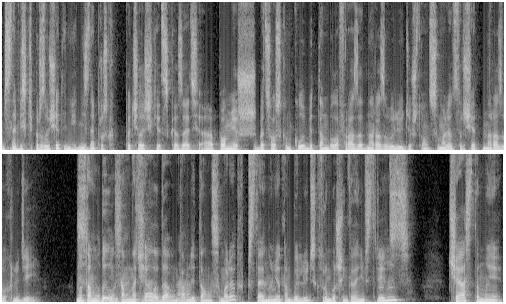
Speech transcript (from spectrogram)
снобистски прозвучит, я не, не знаю просто как по-человечески это сказать. А помнишь, в бойцовском клубе там была фраза «одноразовые люди», что он самолет встречает одноразовых людей. Ну, там было с самого начала, да, да он ага. там летал на самолетах постоянно, угу. у него там были люди, с которыми больше никогда не встретится. Угу часто мы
